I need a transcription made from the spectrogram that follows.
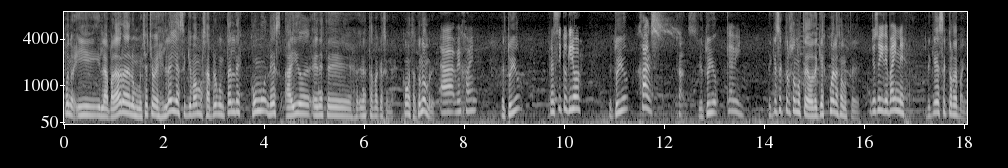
Bueno, y la palabra de los muchachos es ley, así que vamos a preguntarles cómo les ha ido en, este, en estas vacaciones. ¿Cómo está? ¿Tu nombre? Ah, Benjamín. ¿El tuyo? Francisco Quiroga. ¿El tuyo? Hans. Hans. ¿Y el tuyo? Kevin. ¿De qué sector son ustedes o de qué escuela son ustedes? Yo soy de Paine, ¿De qué sector de país?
